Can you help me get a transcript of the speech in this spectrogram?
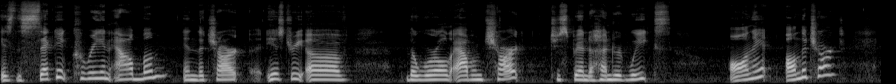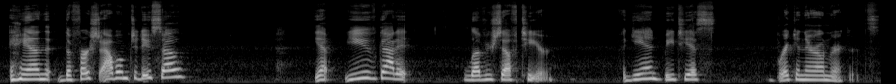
is the second Korean album in the chart history of the world album chart to spend 100 weeks on it on the chart. And the first album to do so yep you've got it. Love yourself tear again bts breaking their own records.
